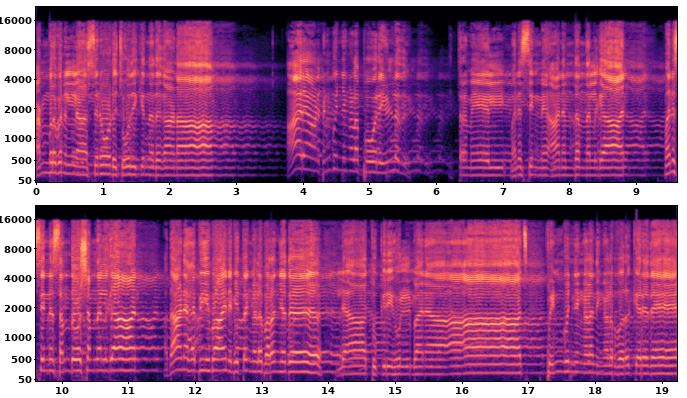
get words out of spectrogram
അംർ ചോദിക്കുന്നത് കാണാം ആരാണ് പെൺകുഞ്ഞുങ്ങളെ പോലെ ഉള്ളത്? ഇത്രമേൽ മനസ്സിന് ആനന്ദം നൽകാൻ മനസ്സിന് സന്തോഷം നൽകാൻ. അതാണ് ഹബീബായ നബി തങ്ങൾ പറഞ്ഞത്. ലാ തുക്രിഹുൽ ബനാത്. പെൺകുഞ്ഞുങ്ങളെ നിങ്ങൾ വെറുക്കരുത്.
